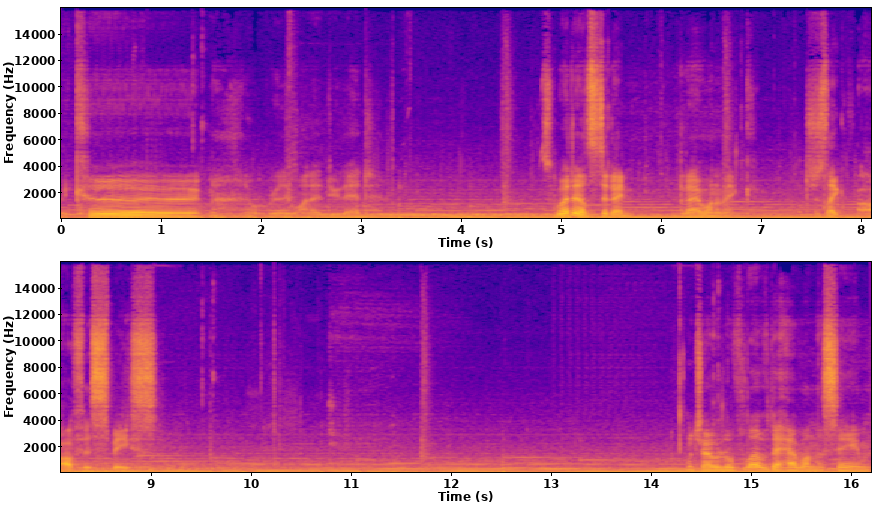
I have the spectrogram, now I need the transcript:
We could... I don't really want to do that. So what else did I did I want to make? Just like office space. Which I would have loved to have on the same...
